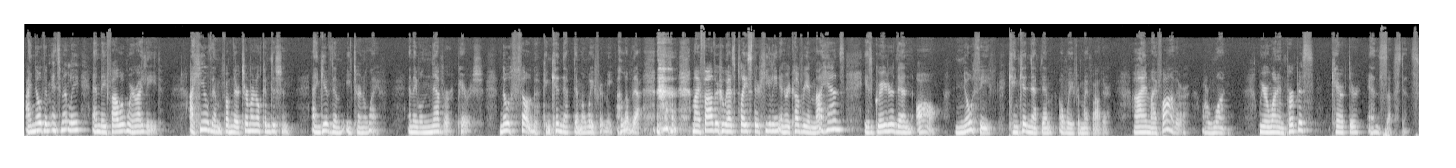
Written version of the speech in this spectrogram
I know them intimately, and they follow where I lead. I heal them from their terminal condition and give them eternal life. and they will never perish. No thug can kidnap them away from me. I love that. my Father, who has placed their healing and recovery in my hands, is greater than all. No thief can kidnap them away from my Father. I and my Father are one. We are one in purpose, character, and substance.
